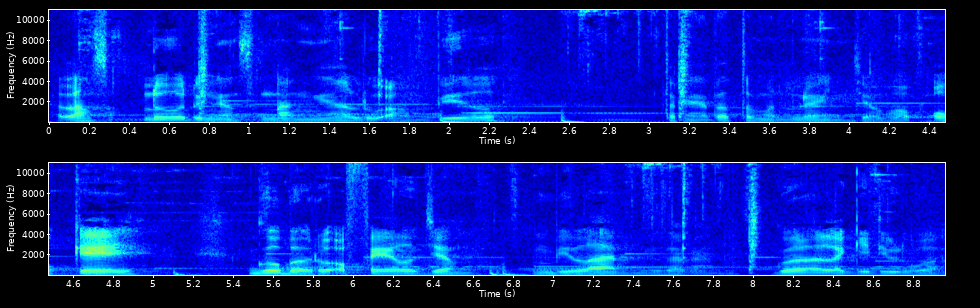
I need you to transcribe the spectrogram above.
Langsung lu dengan senangnya lu ambil ternyata temen lu yang jawab oke okay, gue baru avail jam 9 misalkan. Gue lagi di luar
